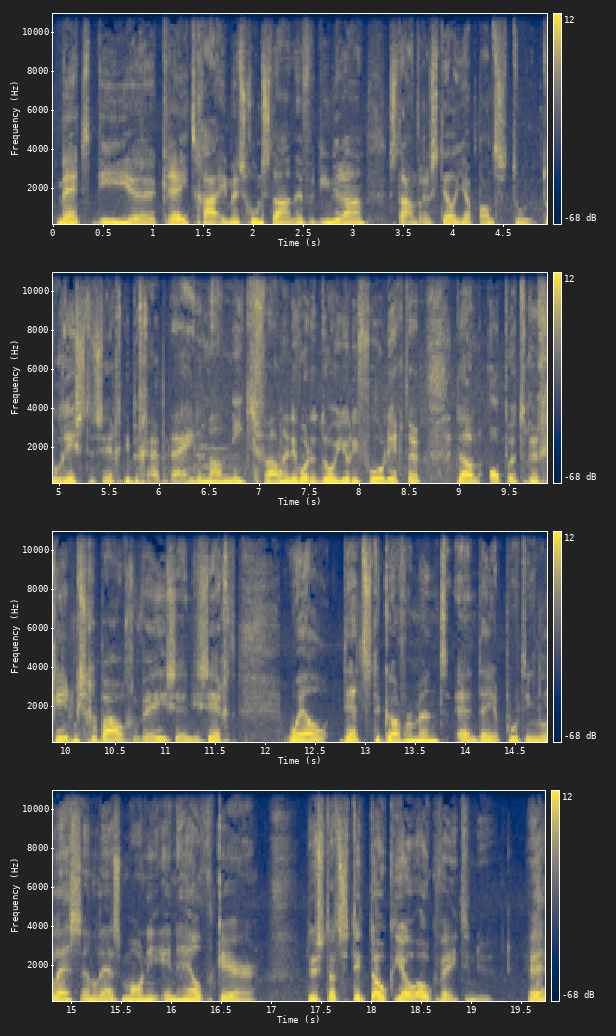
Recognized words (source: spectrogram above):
Met die eh, kreet, ga in mijn schoen staan en verdien eraan. Staan er een stel Japanse to- toeristen, zeg. Die begrijpen er helemaal niets van. En die worden door jullie voorlichter dan op het regeringsgebouw gewezen. En die zegt... Well, that's the government and they are putting less and less money in healthcare. Dus dat ze het in Tokio ook weten nu. Hè?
